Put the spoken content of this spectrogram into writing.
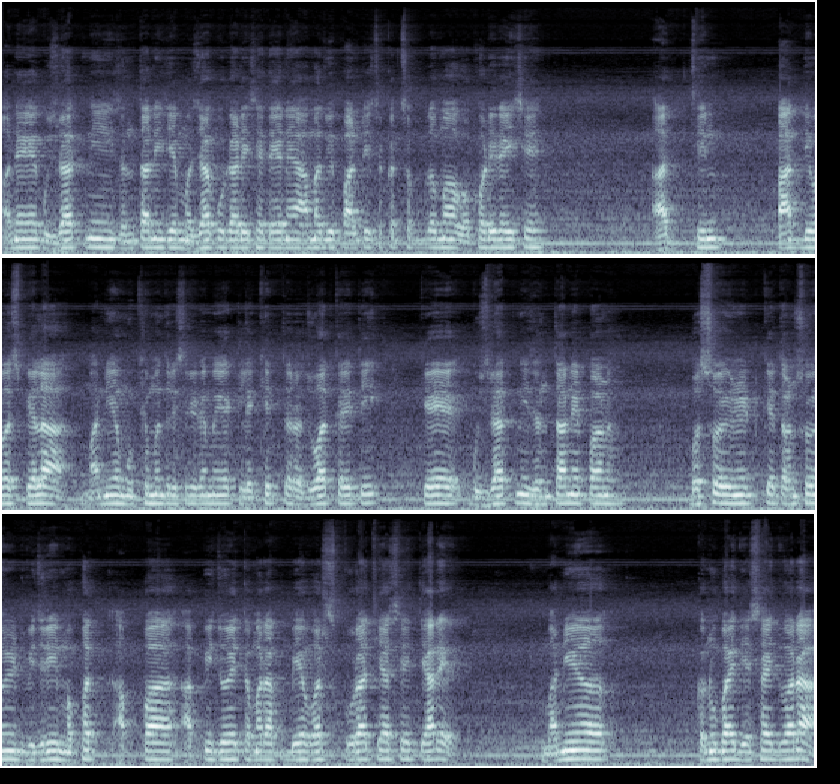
અને ગુજરાતની જનતાની જે મજાક ઉડાડી છે તેને આમ આદમી પાર્ટી સખત શબ્દોમાં વખોડી રહી છે. આજથી પાંચ દિવસ પહેલાં માનનીય મુખ્યમંત્રીશ્રીને મેં એક લેખિત રજૂઆત કરી હતી કે ગુજરાતની જનતાને પણ બસો યુનિટ કે ત્રણસો યુનિટ વીજળી મફત આપવા આપવી જોઈએ તમારા બે વર્ષ પૂરા થયા છે ત્યારે માનનીય કનુભાઈ દેસાઈ દ્વારા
